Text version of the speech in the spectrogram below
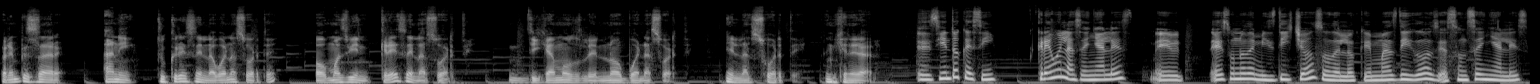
Para empezar, Annie, ¿tú crees en la buena suerte? O más bien, ¿crees en la suerte? Digámosle no buena suerte. En la suerte, en general. Eh, siento que sí. Creo en las señales. Eh, es uno de mis dichos o de lo que más digo, o sea, son señales.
